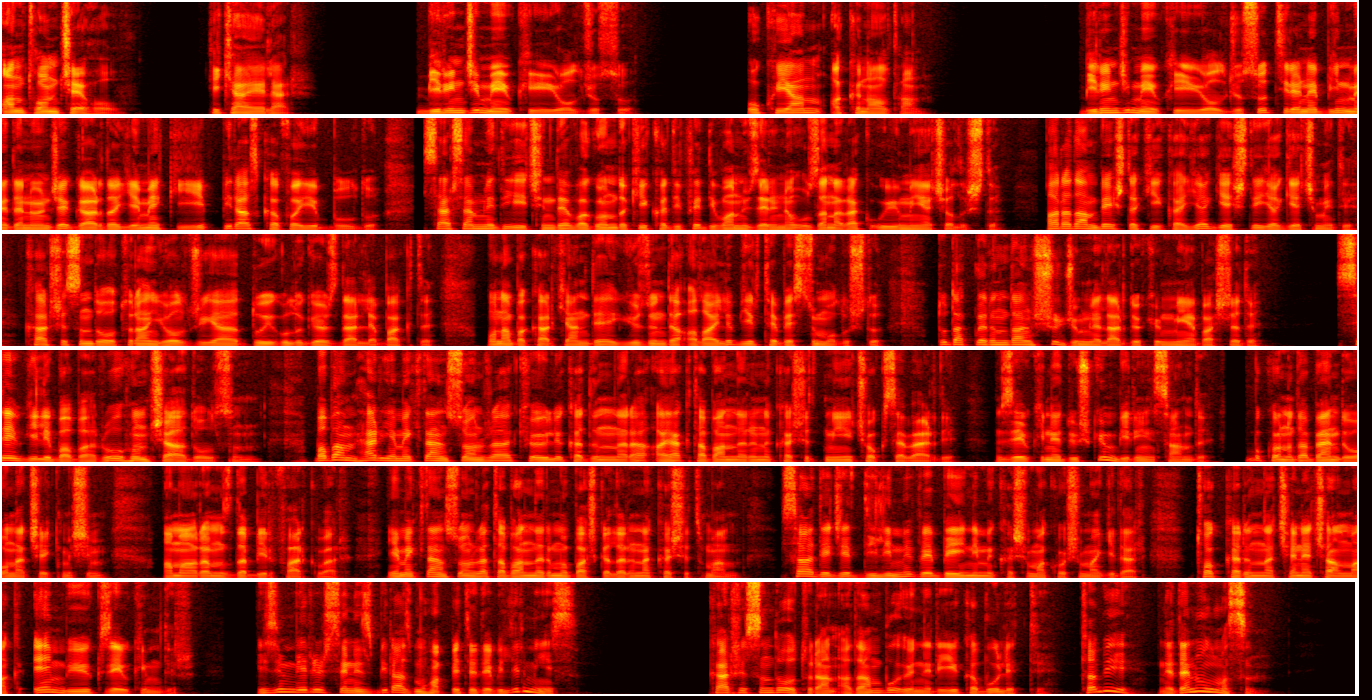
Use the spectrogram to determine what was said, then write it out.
Anton Çehov Hikayeler Birinci Mevki Yolcusu Okuyan Akın Altan Birinci mevki yolcusu trene binmeden önce garda yemek yiyip biraz kafayı buldu. Sersemlediği için de vagondaki kadife divan üzerine uzanarak uyumaya çalıştı. Aradan beş dakika ya geçti ya geçmedi. Karşısında oturan yolcuya duygulu gözlerle baktı. Ona bakarken de yüzünde alaylı bir tebessüm oluştu. Dudaklarından şu cümleler dökülmeye başladı. Sevgili baba, ruhun şad olsun. Babam her yemekten sonra köylü kadınlara ayak tabanlarını kaşıtmayı çok severdi. Zevkine düşkün bir insandı. Bu konuda ben de ona çekmişim. Ama aramızda bir fark var. Yemekten sonra tabanlarımı başkalarına kaşıtmam. Sadece dilimi ve beynimi kaşıma hoşuma gider. Tok karınla çene çalmak en büyük zevkimdir. İzin verirseniz biraz muhabbet edebilir miyiz? Karşısında oturan adam bu öneriyi kabul etti. Tabii, neden olmasın?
